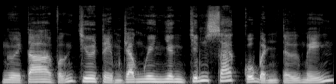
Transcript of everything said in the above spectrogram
người ta vẫn chưa tìm ra nguyên nhân chính xác của bệnh tự miễn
